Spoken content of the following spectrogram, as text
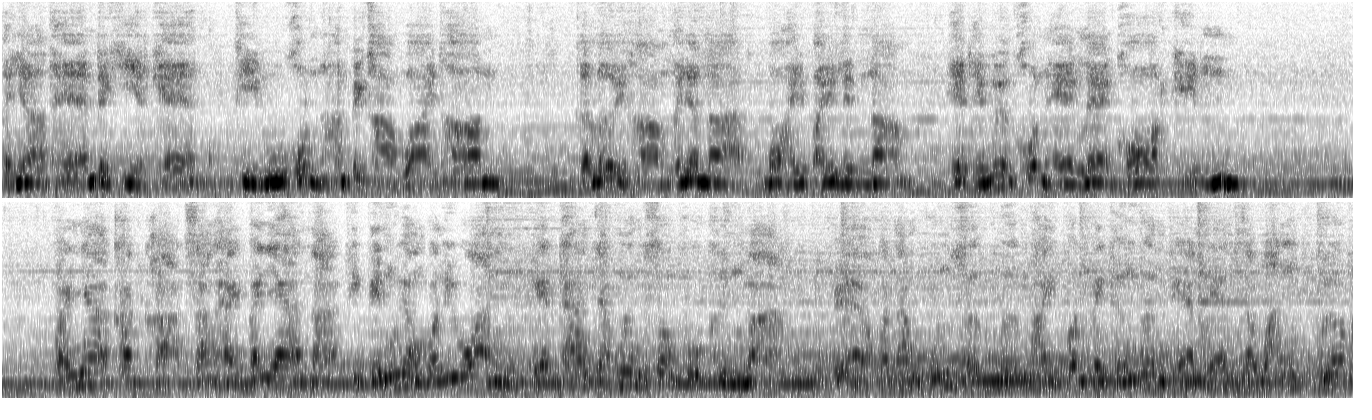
พญาแถนได้เครียดแค้นที่มูค้นหันไปขาบวายทาน ก็เลยห้ามพญานาคบ่ให้ไปเล่นน้ำเฮ็ดให้เมืองค้นแหงแล้งคอดขิน ญาคัดขาดสั่งให้พญานาคที่เป็นเมืองบริวารเหตุทางจากเมืองส้มผู้ขึ้นมาแล้วก็นำขุนศึกเบิกไพ่พ้นไปถึงเมืองแถนแดนสวรรค์ เพื่อพ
